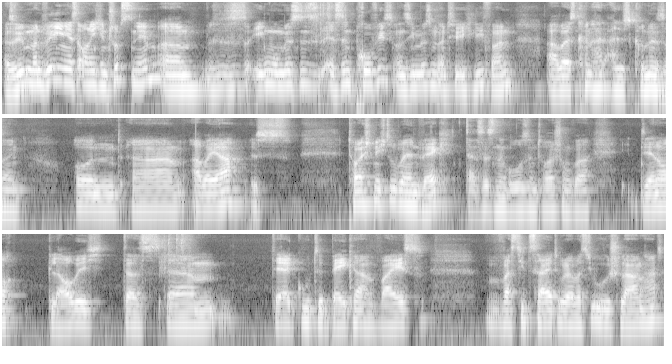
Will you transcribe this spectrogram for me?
Also man will ihn jetzt auch nicht in Schutz nehmen. Ähm, es ist, irgendwo müssen es sind Profis und sie müssen natürlich liefern, aber es können halt alles Gründe sein. Und ähm, aber ja, es täuscht nicht drüber hinweg, dass es eine große Enttäuschung war. Dennoch glaube ich, dass ähm, der gute Baker weiß, was die Zeit oder was die Uhr geschlagen hat.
